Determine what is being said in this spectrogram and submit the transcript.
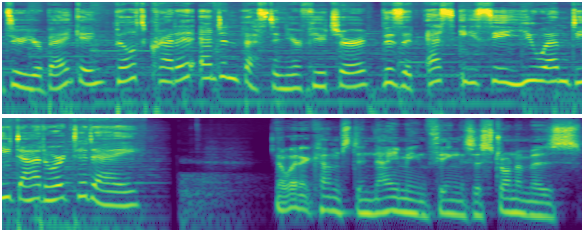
Do your banking, build credit, and invest in your future. Visit secumd.org today. Now, when it comes to naming things, astronomers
